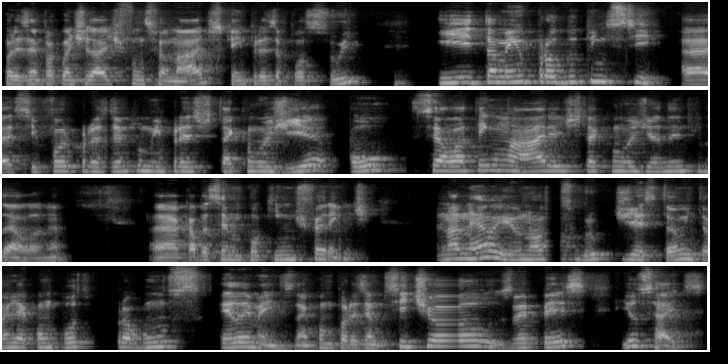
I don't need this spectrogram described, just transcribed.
por exemplo, a quantidade de funcionários que a empresa possui e também o produto em si. É, se for, por exemplo, uma empresa de tecnologia ou se ela tem uma área de tecnologia dentro dela, né? É, acaba sendo um pouquinho diferente. Na NEL, o nosso grupo de gestão, então, ele é composto por alguns elementos, né? Como, por exemplo, CTO, os VPs e os sites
